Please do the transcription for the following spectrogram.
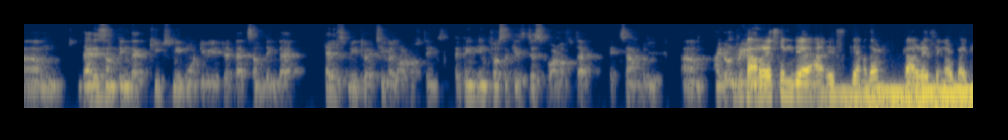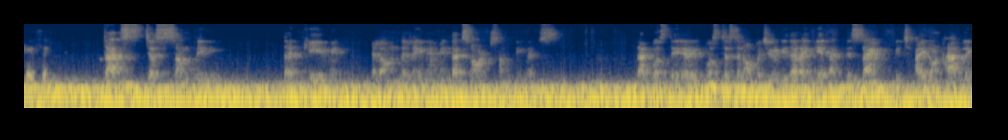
Um, that is something that keeps me motivated. That's something that helps me to achieve a lot of things. I think InfoSec is just one of that example. Um, I don't really. Car racing the, uh, is the another? Car racing or bike racing? That's just something that came in along the line. I mean, that's not something that's that was there. It was just an opportunity that I get at this time, which I don't have like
